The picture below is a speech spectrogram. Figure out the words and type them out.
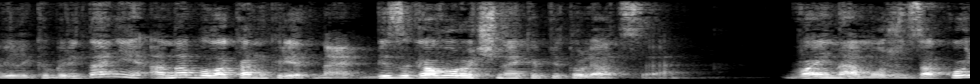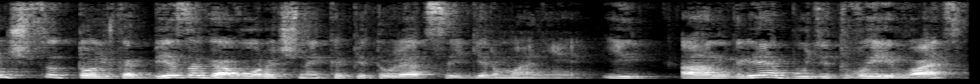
Великобритании, она была конкретная. Безоговорочная капитуляция. Война может закончиться только безоговорочной капитуляцией Германии. И Англия будет воевать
